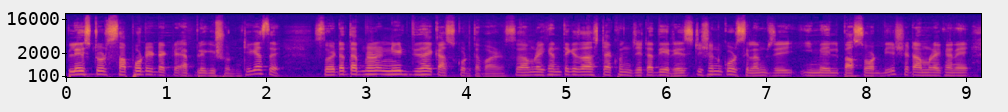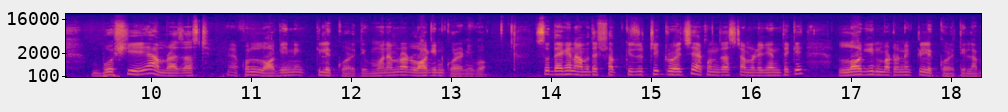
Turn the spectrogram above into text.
প্লে স্টোর সাপোর্টেড একটা অ্যাপ্লিকেশন ঠিক আছে? সো এটাতে আপনারা নির্দ্বিধায় কাজ করতে পারেন। সো আমরা এখান থেকে জাস্ট এখন যেটা দিয়ে রেজিস্ট্রেশন করছিলাম, যে ইমেইল পাসওয়ার্ড দিয়ে, সেটা আমরা এখানে বসিয়ে আমরা জাস্ট এখন লগ ক্লিক করে দিব। মানে আমরা লগ ইন করে নিব। সো দেখেন আমাদের সব কিছু ঠিক রয়েছে। এখন জাস্ট আমরা এখান থেকে লগ ইন বাটনে ক্লিক করে দিলাম।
